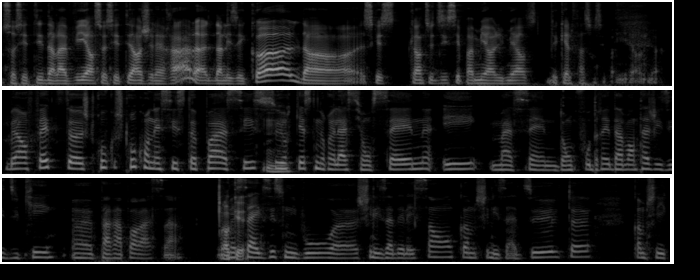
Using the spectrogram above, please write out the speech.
en société, dans la vie en société en général, dans les écoles, dans, est-ce que quand tu dis que c'est pas mis en lumière, de quelle façon c'est pas mis en lumière? Ben en fait, euh, je trouve je trouve qu'on n'insiste pas assez sur Mhm. qu'est-ce qu'une relation saine et malsaine. Donc, faudrait davantage les éduquer euh, par rapport à ça. OK. Mais ça existe au niveau euh, chez les adolescents, comme chez les adultes, comme chez les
